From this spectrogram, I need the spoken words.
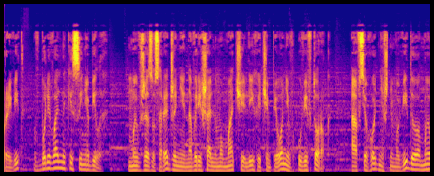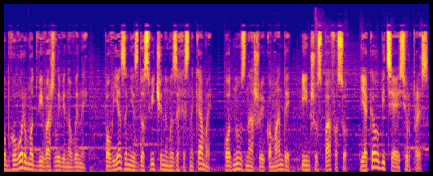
Привіт, вболівальники синьо-білих. Ми вже зосереджені на вирішальному матчі Ліги Чемпіонів у вівторок. А в сьогоднішньому відео ми обговоримо дві важливі новини, пов'язані з досвідченими захисниками, одну з нашої команди, іншу з пафосу, яка обіцяє сюрприз.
